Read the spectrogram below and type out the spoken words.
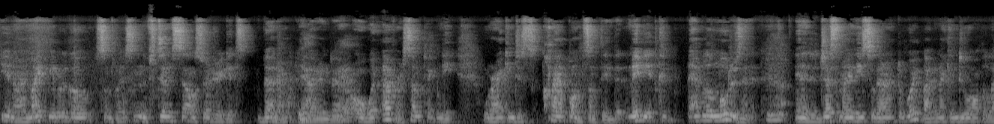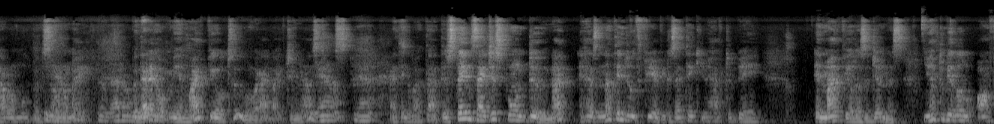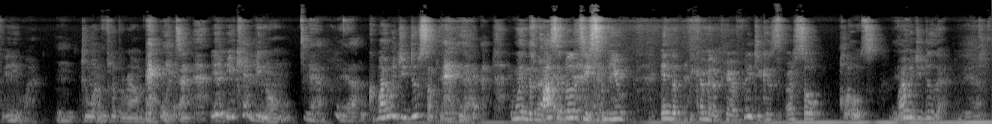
You know, I might be able to go someplace, and if stem cell surgery gets better and Yeah, better and better, yeah. or whatever, some technique where I can just clamp on something that maybe it could have little motors in it, yeah, and it adjusts my knees so that I don't have to worry about it, and I can do all the lateral movements I Yeah. want to make. the lateral But that'd movement. help me in my field too. What I like gymnastics. yeah, I think about that. There's things I just won't do. Not it has nothing to do with fear because I think you have to be, in my field as a gymnast, you have to be a little off anyway Mhm. to want to flip around backwards. and you, you can't be normal. yeah, yeah. Why would you do something like that when the right. possibilities of you end up becoming a paraplegic are so close? Why would you do that?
